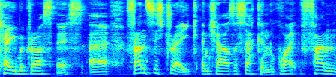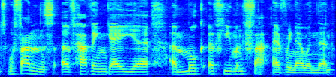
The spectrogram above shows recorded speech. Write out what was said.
came across this. Uh, Francis Drake and Charles II quite fans were fans of having a uh, a mug of human fat every now and then.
